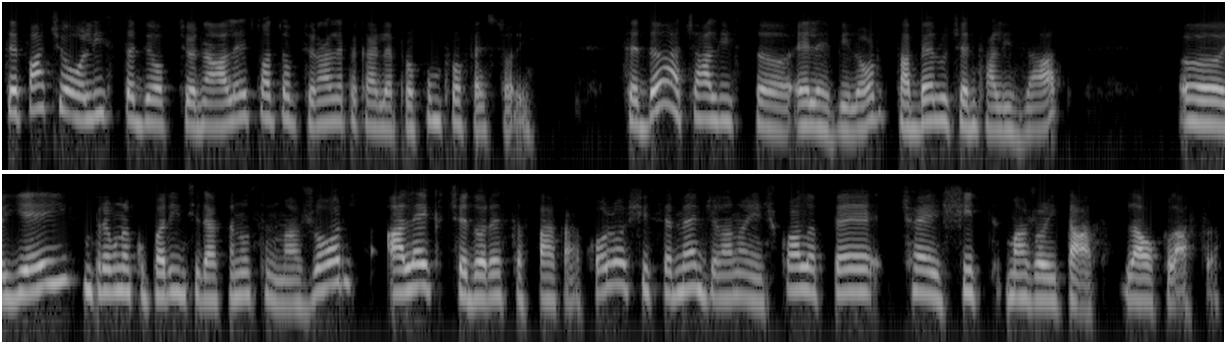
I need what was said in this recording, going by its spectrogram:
se face o listă de opționale, toate opționale pe care le propun profesorii se dă acea listă elevilor, tabelul centralizat, uh, ei, împreună cu părinții, dacă nu sunt majori, aleg ce doresc să facă acolo și se merge la noi în școală pe ce a ieșit majoritar la o clasă.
